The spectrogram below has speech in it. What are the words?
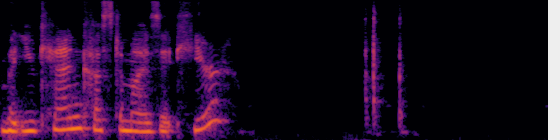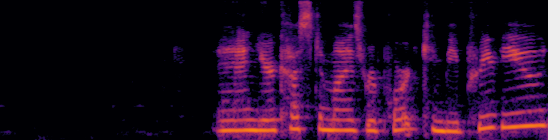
but you can customize it here. And your customized report can be previewed,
